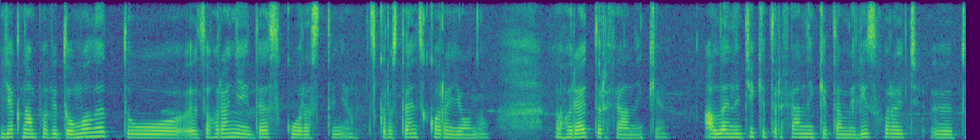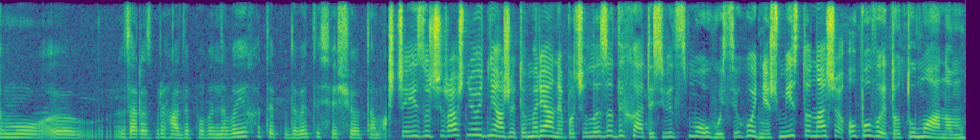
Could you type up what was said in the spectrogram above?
Як нам повідомили, то загорання йде з Коростеня, з Коростенського району. Горять торфяники. Але не тільки торфяники, там і ліс горить. Е, Тому е, зараз бригада повинна виїхати, подивитися, що там. Ще із вчорашнього дня житомиряни почали задихатись від смогу. Сьогодні ж місто наче оповито туманом.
